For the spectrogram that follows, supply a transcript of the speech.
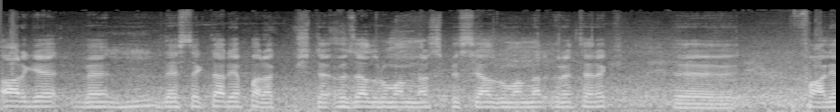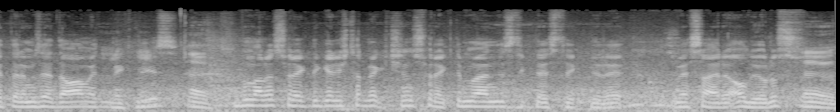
ARGE ve destekler yaparak işte özel romanlar, spesiyal romanlar üreterek e, faaliyetlerimize devam etmekteyiz. Evet. Bunları sürekli geliştirmek için sürekli mühendislik destekleri vesaire alıyoruz. Evet.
